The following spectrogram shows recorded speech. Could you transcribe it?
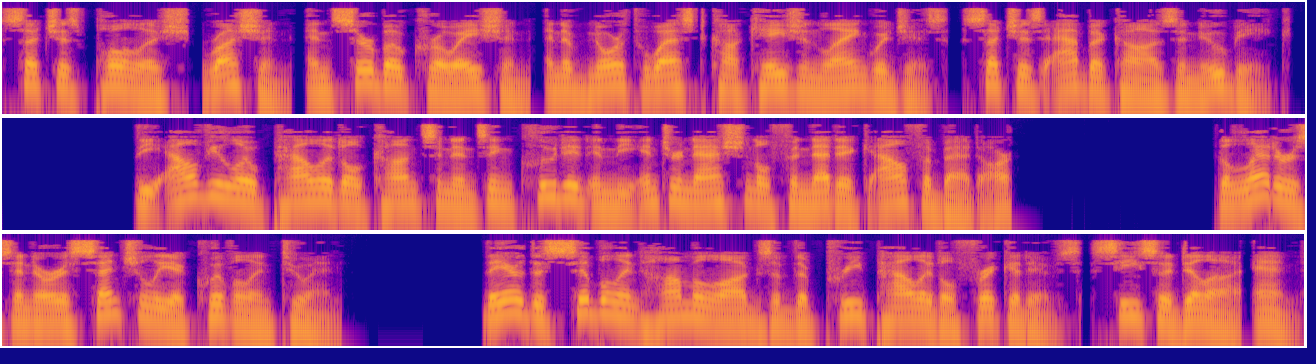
such as Polish, Russian, and Serbo-Croatian, and of Northwest Caucasian languages, such as Abkhaz and Ubykh. The alveolo-palatal consonants included in the International Phonetic Alphabet are the letters and are essentially equivalent to an. They are the sibilant homologues of the pre-palatal fricatives see and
